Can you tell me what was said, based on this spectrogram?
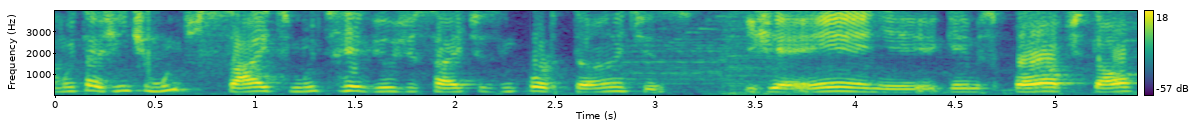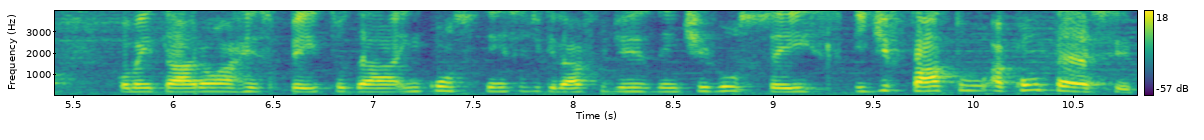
muita gente, muitos sites, muitos reviews de sites importantes, IGN, GameSpot e tal, comentaram a respeito da inconsistência de gráfico de Resident Evil 6. E de fato acontece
